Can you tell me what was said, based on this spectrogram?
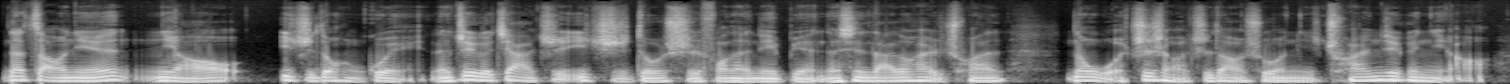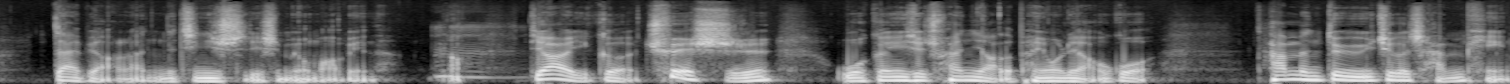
那早年鸟一直都很贵，那这个价值一直都是放在那边。那现在大家都开始穿，那我至少知道说你穿这个鸟代表了你的经济实力是没有毛病的啊。第二一个，确实我跟一些穿鸟的朋友聊过，他们对于这个产品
